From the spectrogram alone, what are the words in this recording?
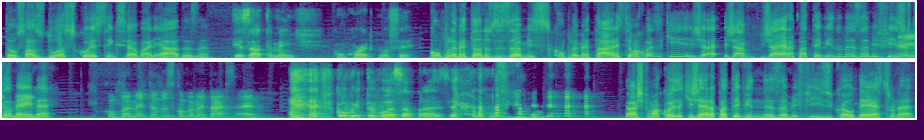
Então são as duas coisas que têm que ser avaliadas, né? Exatamente. Concordo com você. Complementando os exames complementares, tem uma coisa que já, já, já era para ter vindo no exame físico é, também, é né? Complementando os complementares, é. Né? Ficou muito boa essa frase. Eu acho que uma coisa que já era pra ter vindo no exame físico é o destro, né?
